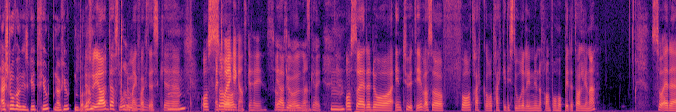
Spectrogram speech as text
Jeg slo faktisk ut 14 av 14 på Du, den. ja, der slo du meg Oh. faktisk. eh, Mm. Også, Jeg tror jeg er ganske høy. så- Ja, du er ganske høy. Mm. Og så er det da intuitiv, altså foretrekker å trekke de store linjene framfor å hoppe i detaljene. Så er det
